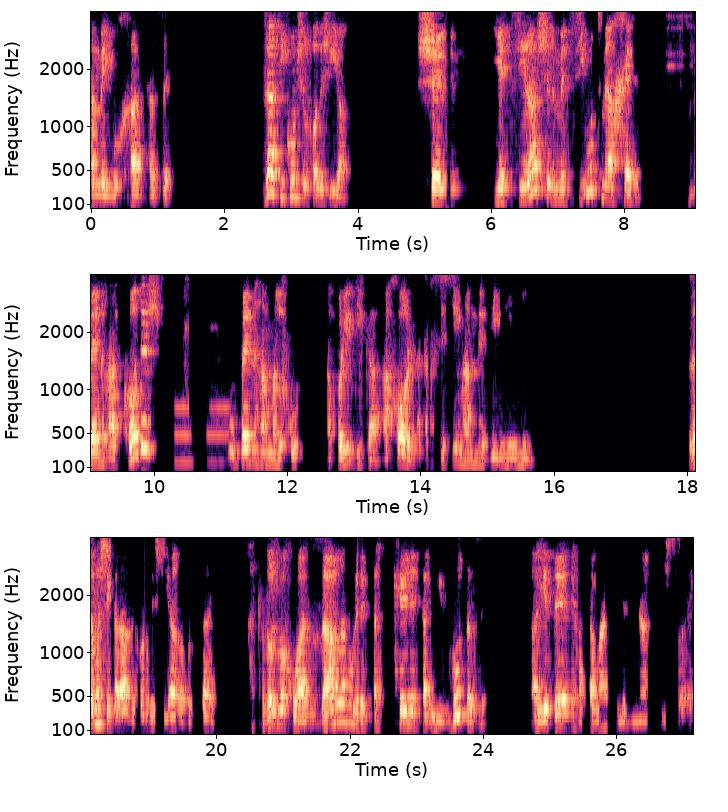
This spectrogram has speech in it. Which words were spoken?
המיוחד הזה. זה התיקון של חודש אייר, של יצירה של מציאות מאחדת בין הקודש ובין המלכות, הפוליטיקה, החול, התכסיסים המדיניים. זה מה שקרה בחודש אייר, רבותיי. הקדוש ברוך הוא עזר לנו לתקן את העיוות הזה על ידי הקמת מדינת ישראל.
